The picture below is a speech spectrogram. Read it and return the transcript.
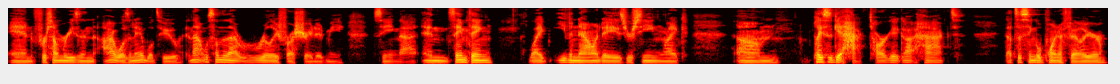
And for some reason, I wasn't able to. And that was something that really frustrated me seeing that. And same thing, like even nowadays, you're seeing like um, places get hacked. Target got hacked. That's a single point of failure.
